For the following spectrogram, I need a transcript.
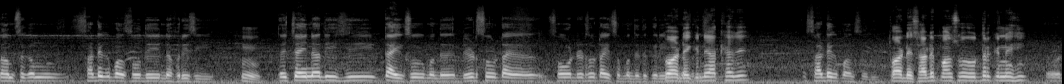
ਕਮ ਸੇ ਕਮ 550 ਦੀ ਨਫਰੀ ਸੀਗੀ। ਹੂੰ। ਤੇ ਚਾਈਨਾ ਦੀ ਸੀ 250 ਬੰਦੇ 150 100 150 250 ਬੰਦੇ ਤਕਰੀਬਨ। ਤੁਹਾਡੇ ਕਿੰਨੇ ਆਖਿਆ ਜੇ? 550 ਦੀ। ਤੁਹਾਡੇ 550 ਉਧਰ ਕਿੰਨੇ ਸੀ? ਉਹ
